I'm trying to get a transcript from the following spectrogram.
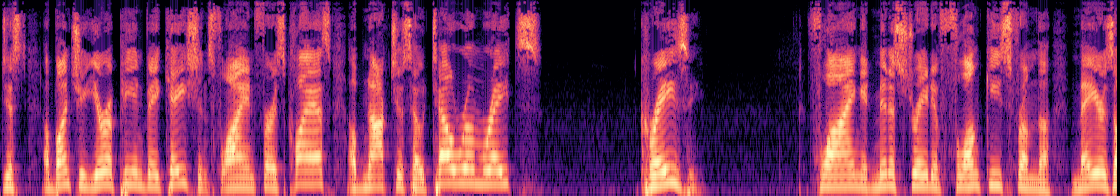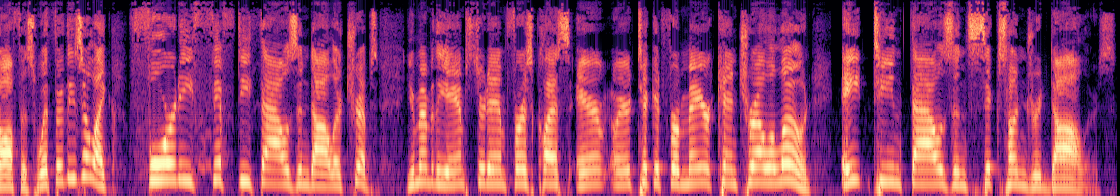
just a bunch of European vacations, flying first class, obnoxious hotel room rates. Crazy. Flying administrative flunkies from the mayor's office with her. These are like forty, fifty thousand dollar trips. You remember the Amsterdam first class air, air ticket for Mayor Cantrell alone? Eighteen thousand six hundred dollars.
